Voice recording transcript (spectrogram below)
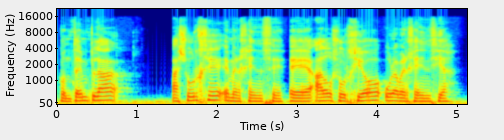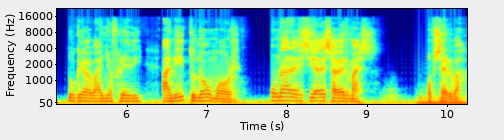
Contempla. Asurge emergencia. Eh, algo surgió, una emergencia. Tú que al baño, Freddy. I need to know more. Una necesidad de saber más. Observa.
